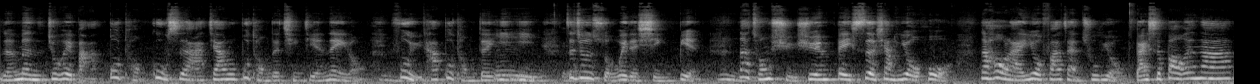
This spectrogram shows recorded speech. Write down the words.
人们就会把不同故事啊加入不同的情节内容，赋予它不同的意义，这就是所谓的形变。嗯、那从许宣被色相诱惑，那后来又发展出有白蛇报恩啊，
